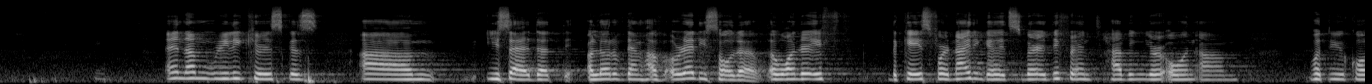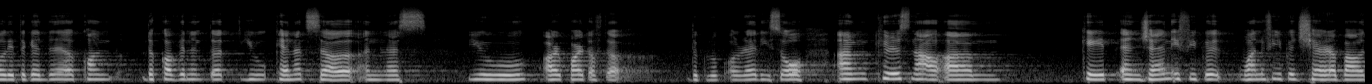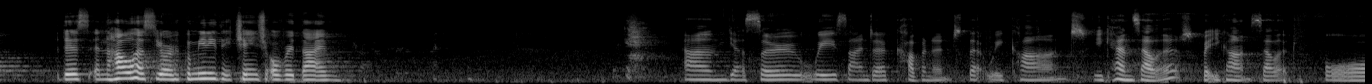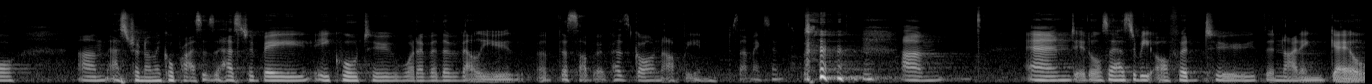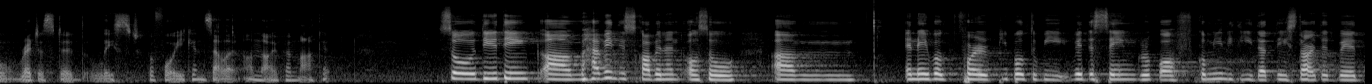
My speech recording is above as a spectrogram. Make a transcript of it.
And I'm really curious because um, you said that a lot of them have already sold out. I wonder if the case for Nightingale it's very different having your own um, what do you call it again the con- the covenant that you cannot sell unless you are part of the the group already. So I'm curious now, um, Kate and Jen, if you could one of you could share about this and how has your community changed over time? Um, yeah, so we signed a covenant that we can't, you can sell it, but you can't sell it for um, astronomical prices. It has to be equal to whatever the value of the suburb has gone up in. Does that make sense? um, and it also has to be offered to the Nightingale registered list before you can sell it on the open market. So, do you think um, having this covenant also um, enabled for people to be with the same group of community that they started with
